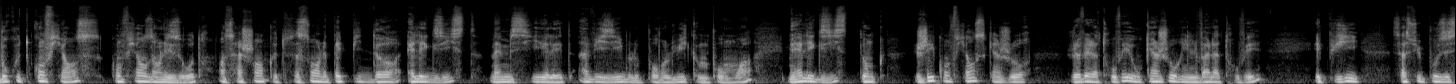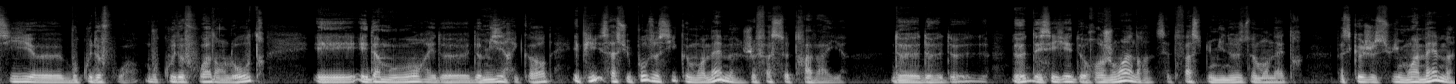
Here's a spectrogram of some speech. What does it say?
beaucoup de confiance, confiance dans les autres, en sachant que de toute façon la pépite d'or, elle existe, même si elle est invisible pour lui comme pour moi, mais elle existe. Donc j'ai confiance qu'un jour je vais la trouver ou qu'un jour il va la trouver. Et puis ça suppose aussi euh, beaucoup de foi, beaucoup de foi dans l'autre et, d'amour et de, miséricorde. Et puis ça suppose aussi que moi-même je fasse ce travail de d'essayer de, de rejoindre cette face lumineuse de mon être, parce que je suis moi-même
